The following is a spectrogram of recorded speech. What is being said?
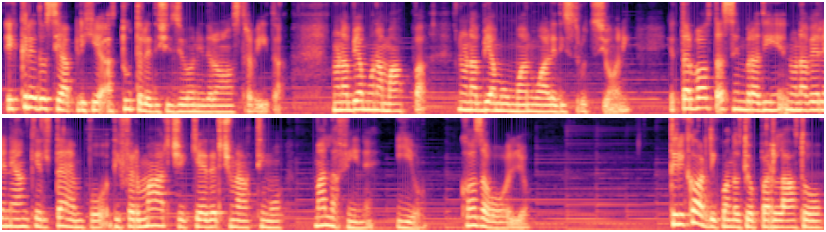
E credo si applichi a tutte le decisioni della nostra vita. Non abbiamo una mappa, non abbiamo un manuale di istruzioni e talvolta sembra di non avere neanche il tempo di fermarci e chiederci un attimo, ma alla fine io cosa voglio? Ti ricordi quando ti ho parlato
